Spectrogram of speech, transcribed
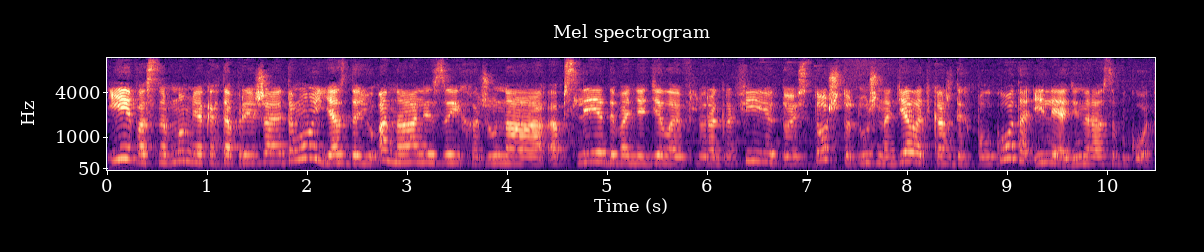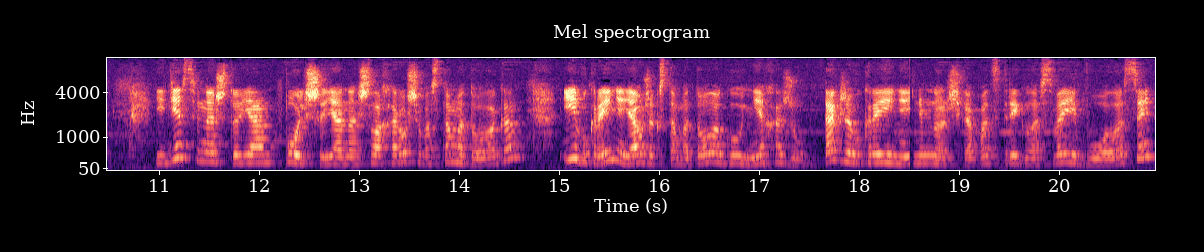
И в основном я, когда приезжаю домой, я сдаю анализы, хожу на обследование, делаю флюорографию, то есть то, что нужно делать каждых полгода или один раз в год. Единственное, что я в Польше я нашла хорошего стоматолога, и в Украине я уже к стоматологу не хожу. Также в Украине немножечко подстригла свои волосы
